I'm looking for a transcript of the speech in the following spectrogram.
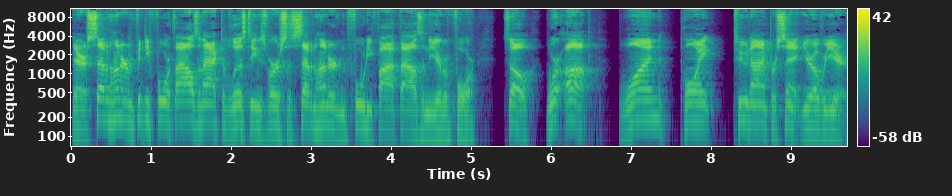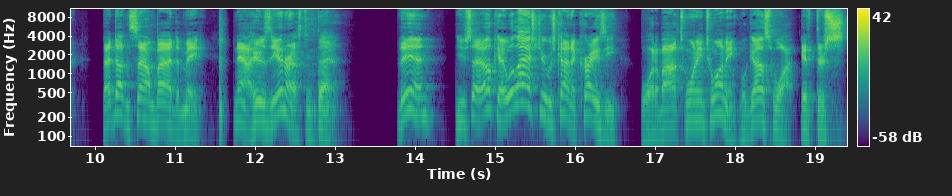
There are 754,000 active listings versus 745,000 the year before. So we're up 1.29% year over year. That doesn't sound bad to me. Now, here's the interesting thing. Then you say, okay, well, last year was kind of crazy. What about 2020? Well, guess what? If there's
